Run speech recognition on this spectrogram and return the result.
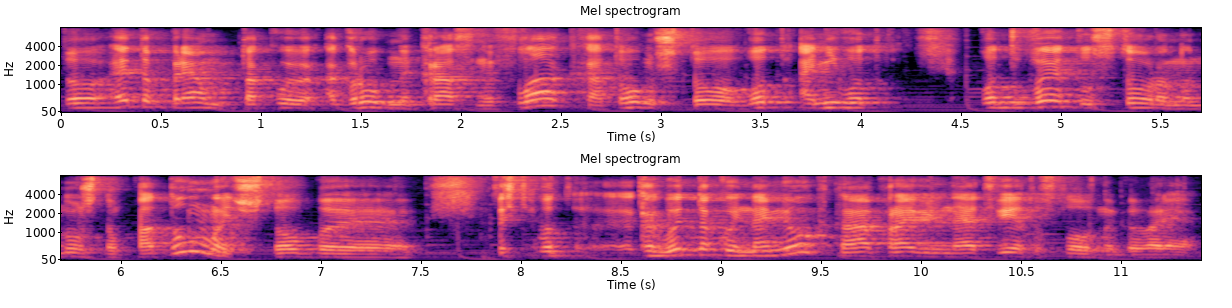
то это прям такой огромный красный флаг о том, что вот они вот, вот в эту сторону нужно подумать, чтобы... То есть вот э, как бы это такой намек на правильный ответ, условно говоря.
